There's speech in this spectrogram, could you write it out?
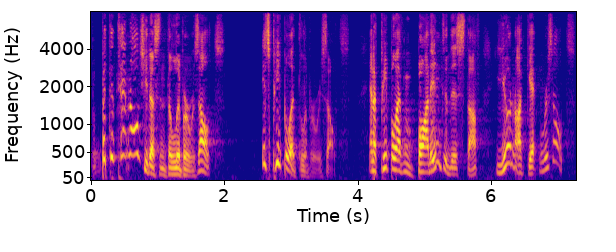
But the technology doesn't deliver results. It's people that deliver results. And if people haven't bought into this stuff, you're not getting results.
